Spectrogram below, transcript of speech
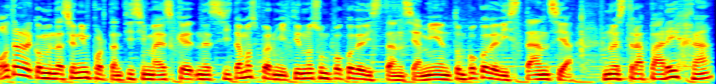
Otra recomendación importantísima es que necesitamos permitirnos un poco de distanciamiento, un poco de distancia. Nuestra pareja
